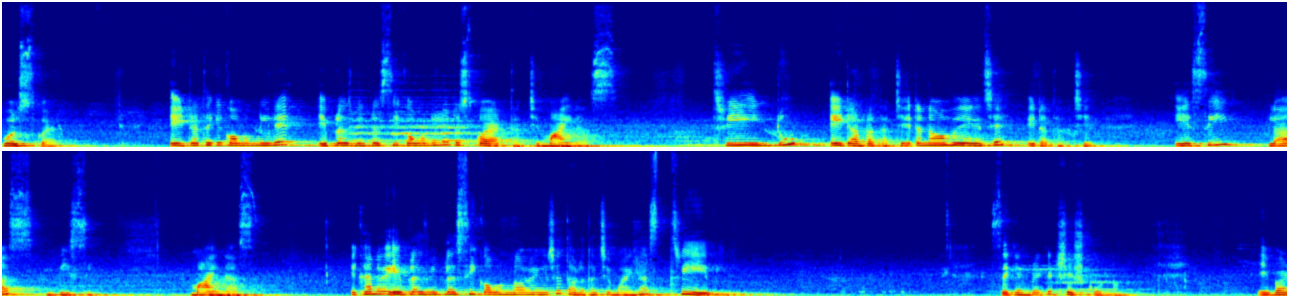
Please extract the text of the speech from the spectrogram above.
whole square এইটা থেকে কমন নিলে A plus B plus C common নিলে এটা স্কোয়ার থাকছে মাইনাস থ্রি ইন্টু এই টার্মটা থাকছে। এটা নেওয়া হয়ে গেছে, এটা থাকছে এসি প্লাস বিসি মাইনাস এখানেও A plus B plus C common নেওয়া হয়ে গেছে, তাহলে থাকছে minus three A B second bracket শেষ করলাম। এবার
